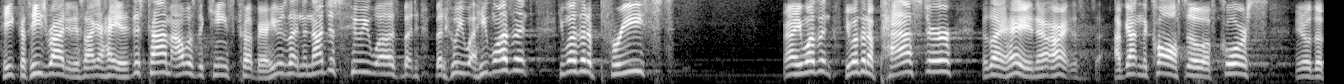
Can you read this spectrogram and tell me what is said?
because he, he's writing this, like, hey, at this time I was the king's cupbearer. He was letting not just who he was, but, but who he was. He wasn't, he wasn't a priest, right? He wasn't, he wasn't a pastor. It was like, hey, now, all right, I've gotten the call, so of course, you know, the,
